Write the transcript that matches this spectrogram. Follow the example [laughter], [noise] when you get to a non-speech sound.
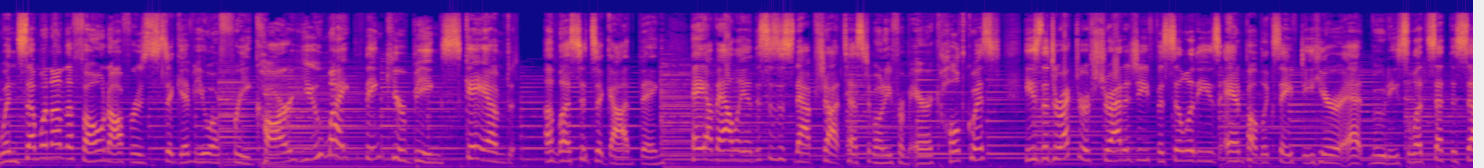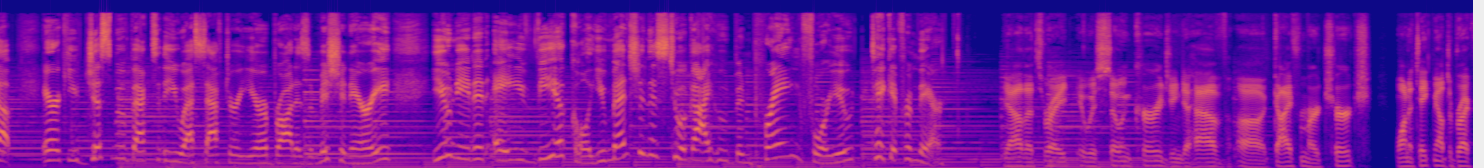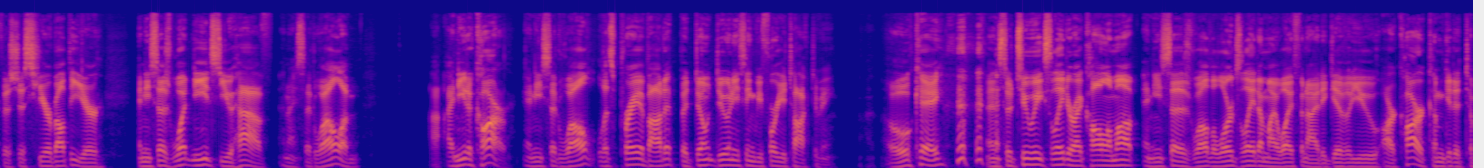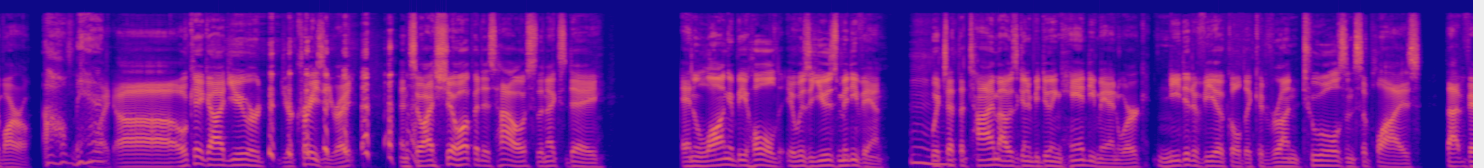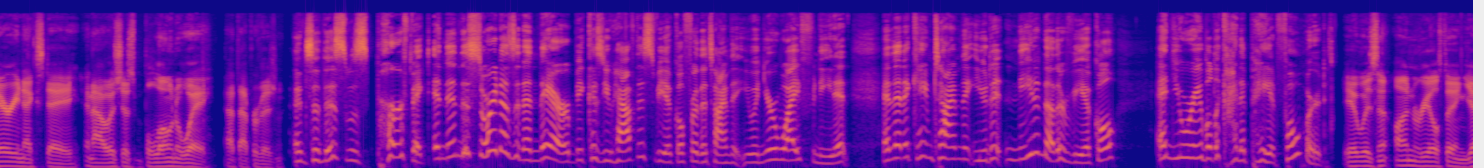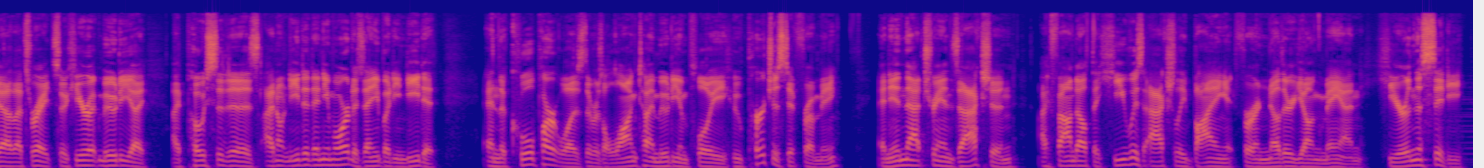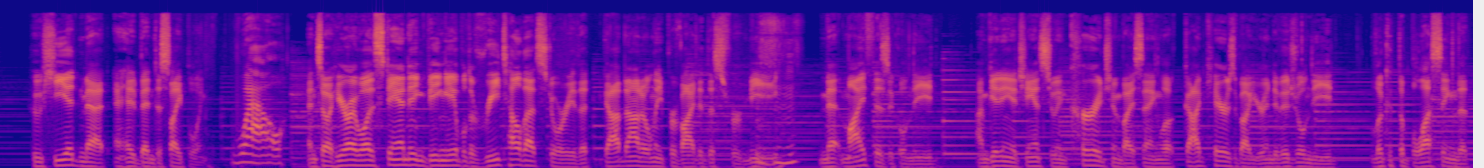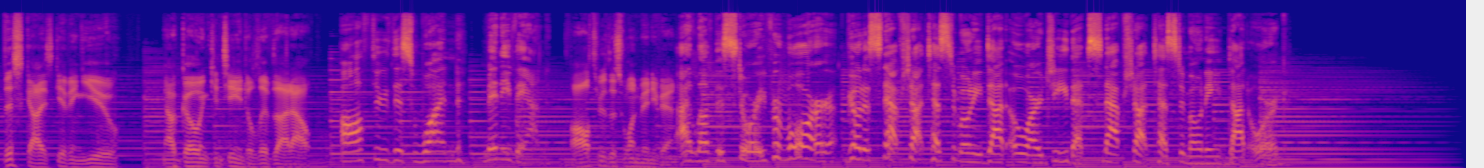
When someone on the phone offers to give you a free car, you might think you're being scammed unless it's a God thing. Hey, I'm Allie, and this is a snapshot testimony from Eric Holtquist. He's the Director of Strategy, Facilities, and Public Safety here at Moody. So let's set this up. Eric, you just moved back to the U.S. after a year abroad as a missionary. You needed a vehicle. You mentioned this to a guy who'd been praying for you. Take it from there. Yeah, that's right. It was so encouraging to have a guy from our church want to take me out to breakfast, just hear about the year. And he says, What needs do you have? And I said, Well, I'm, I need a car. And he said, Well, let's pray about it, but don't do anything before you talk to me. Okay. [laughs] and so two weeks later, I call him up and he says, Well, the Lord's laid on my wife and I to give you our car. Come get it tomorrow. Oh, man. I'm like, uh, okay, God, you are you're crazy, right? [laughs] and so I show up at his house the next day, and long and behold, it was a used minivan which at the time I was going to be doing handyman work, needed a vehicle that could run tools and supplies that very next day. And I was just blown away at that provision. And so this was perfect. And then the story doesn't end there because you have this vehicle for the time that you and your wife need it. And then it came time that you didn't need another vehicle and you were able to kind of pay it forward. It was an unreal thing. Yeah, that's right. So here at Moody, I, I posted it as I don't need it anymore. Does anybody need it? And the cool part was there was a longtime Moody employee who purchased it from me. And in that transaction, I found out that he was actually buying it for another young man here in the city who he had met and had been discipling. Wow. And so here I was standing, being able to retell that story that God not only provided this for me, Mm-hmm. met my physical need, I'm getting a chance to encourage him by saying, Look, God cares about your individual need. Look at the blessing that this guy's giving you. Now go and continue to live that out. All through this one minivan. All through this one minivan. I love this story. For more, go to snapshottestimony.org. That's snapshottestimony.org.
